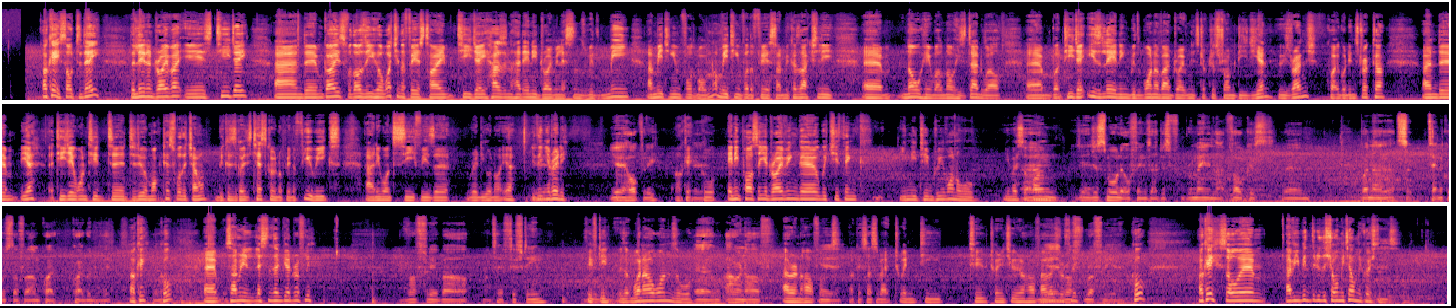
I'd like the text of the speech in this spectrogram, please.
Okay, so today the learner driver is TJ, and um, guys, for those of you who are watching the first time, TJ hasn't had any driving lessons with me. I'm meeting him for well, not meeting him for the first time because I actually um, know him well, know his dad well. Um, but TJ is learning with one of our driving instructors from DGN, who is Ranj, quite a good instructor. And um, yeah, TJ wanted to, to do a mock test for the channel because he's got his test coming up in a few weeks, and he wants to see if he's uh, ready or not. Yeah, you think you're ready? Yeah, hopefully. Okay, Yeah. cool. Any parts of your driving uh, which you think you need to improve on or you mess up on? Um, yeah, just small little things that just remaining like focused. Um, but no, that's technical stuff. I'm quite quite good with it. Okay, cool. Um, so how many lessons have you had roughly? Roughly about I'd say 15. 15. Is it one hour ones or Uh, hour and a half. hour and a half ones? Yeah. Okay, so that's about 22, 22 and a half hours yeah, roughly? rough- roughly, yeah. Cool. Okay, so um, have you been through the show me tell me questions?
